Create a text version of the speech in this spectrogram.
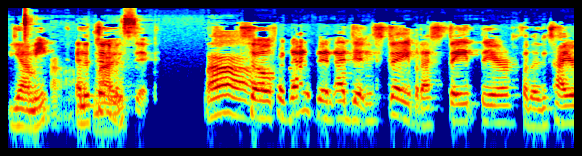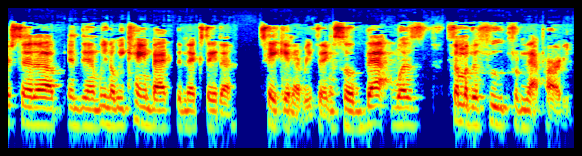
yummy, oh, and a cinnamon nice. stick. Ah. So for that event, I didn't stay, but I stayed there for the entire setup, and then you know we came back the next day to take in everything. So that was some of the food from that party.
